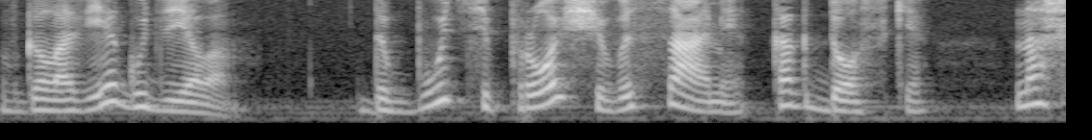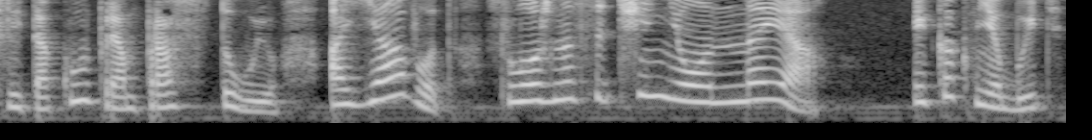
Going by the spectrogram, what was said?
В голове гудела. «Да будьте проще вы сами, как доски», Нашли такую прям простую, а я вот сложно сочиненная. И как мне быть?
